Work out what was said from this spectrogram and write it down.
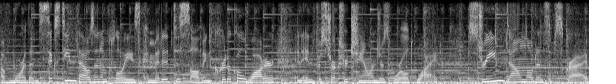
of more than 16,000 employees committed to solving critical water and infrastructure challenges worldwide. Stream, download, and subscribe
